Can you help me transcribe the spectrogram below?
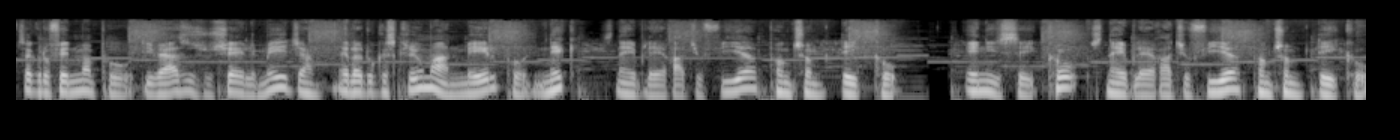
så kan du finde mig på diverse sociale medier, eller du kan skrive mig en mail på nick 4dk nick radio 4dk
